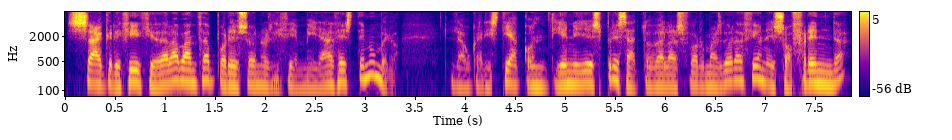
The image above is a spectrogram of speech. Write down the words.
sacrificio de alabanza, por eso nos dice, mirad este número. La Eucaristía contiene y expresa todas las formas de oración, es ofrenda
